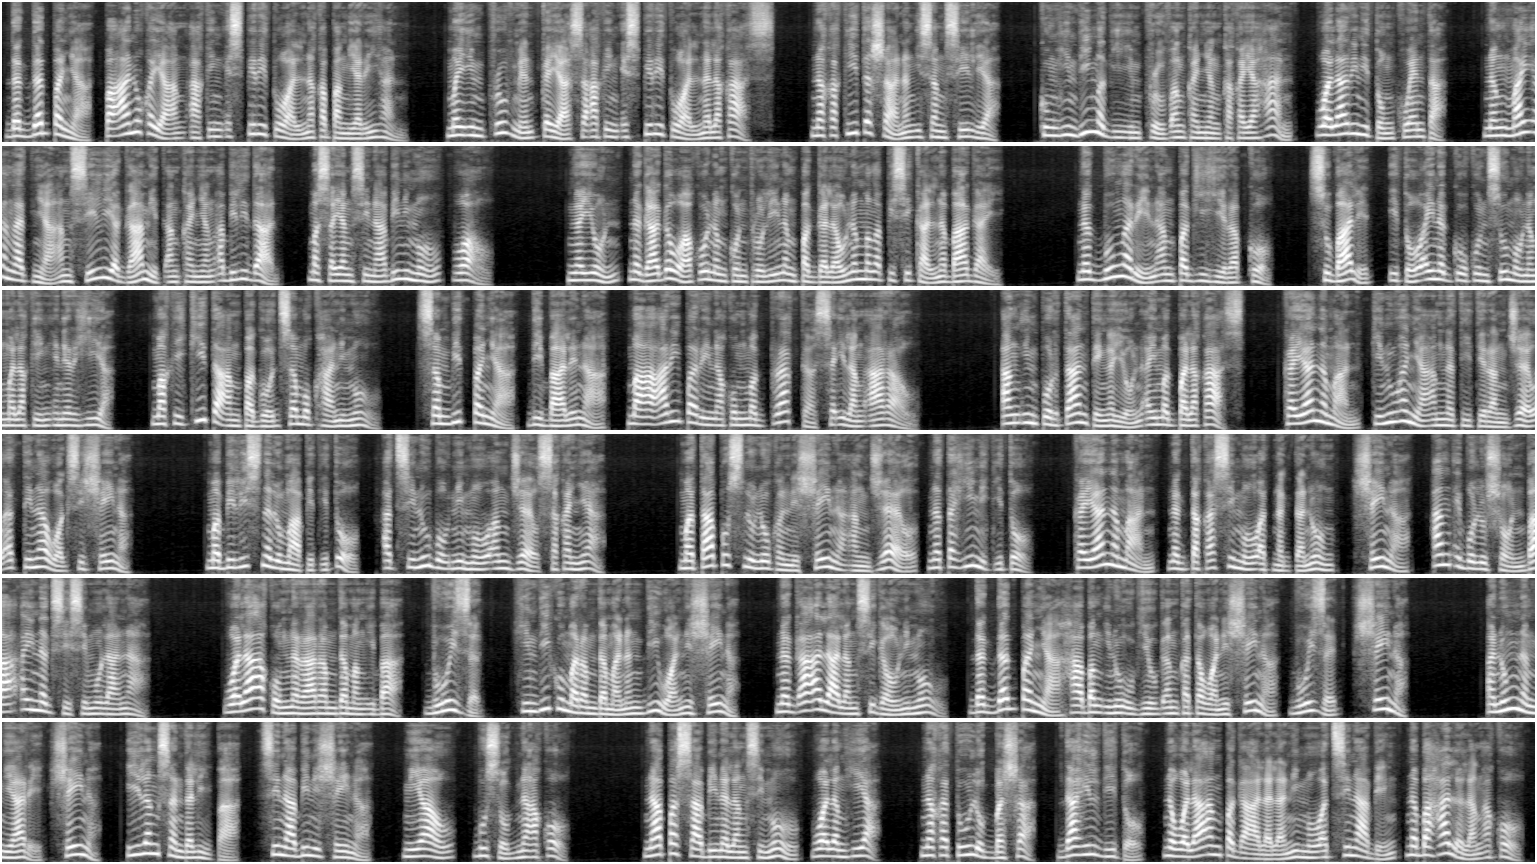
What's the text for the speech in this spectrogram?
Dagdag pa niya, paano kaya ang aking espiritual na kapangyarihan? May improvement kaya sa aking espiritual na lakas? Nakakita siya ng isang silya. Kung hindi mag improve ang kanyang kakayahan, wala rin itong kwenta. Nang may angat niya ang silya gamit ang kanyang abilidad, masayang sinabi ni Mo, wow. Ngayon, nagagawa ko ng kontrolin ang paggalaw ng mga pisikal na bagay. Nagbunga rin ang paghihirap ko. Subalit, ito ay nagkukonsumo ng malaking enerhiya. Makikita ang pagod sa mukha ni Mo. Sambit pa niya, di bale na, maaari pa rin akong mag-practice sa ilang araw. Ang importante ngayon ay magpalakas. Kaya naman, kinuha niya ang natitirang gel at tinawag si Shayna. Mabilis na lumapit ito, at sinubo ni Mo ang gel sa kanya. Matapos lulukan ni Shayna ang gel, natahimik ito. Kaya naman, nagtaka si Mo at nagtanong, Shayna, ang ebolusyon ba ay nagsisimula na? Wala akong nararamdamang iba, buwizat. Hindi ko maramdaman ang diwa ni Shayna. Nag-aalalang sigaw ni Mo. Dagdag pa niya habang inuugyog ang katawan ni Shayna, buwizet, Shayna. Anong nangyari, Shayna? Ilang sandali pa, sinabi ni Shayna, Meow, busog na ako. Napasabi na lang si Mo, walang hiya. Nakatulog ba siya? Dahil dito, nawala ang pag-aalala ni Mo at sinabing, nabahala lang ako.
